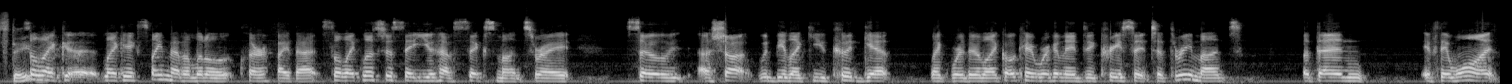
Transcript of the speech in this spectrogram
statement. So, like, uh, like explain that a little, clarify that. So, like, let's just say you have six months, right? So a shot would be like you could get like where they're like, okay, we're going to decrease it to three months, but then if they want,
